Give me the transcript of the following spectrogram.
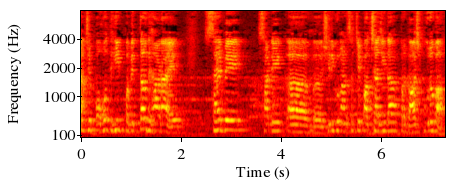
ਅੱਜ ਬਹੁਤ ਹੀ ਪਵਿੱਤਰ ਦਿਹਾੜਾ ਹੈ। ਸਹਿਬੇ ਸਾਡੇ ਸ਼੍ਰੀ ਗੁਰੂ ਨਾਨਕ ਸੱਚੇ ਪਾਤਸ਼ਾਹ ਜੀ ਦਾ ਪ੍ਰਕਾਸ਼ ਪੁਰਬ ਆ।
